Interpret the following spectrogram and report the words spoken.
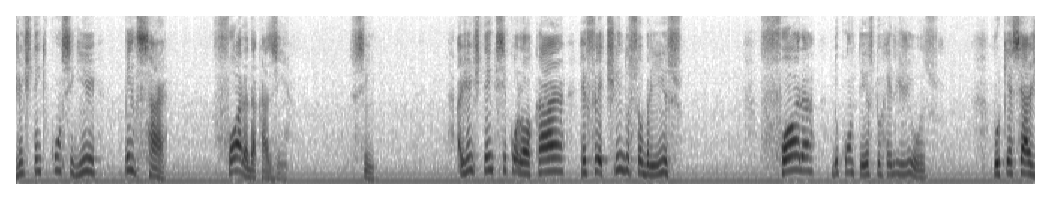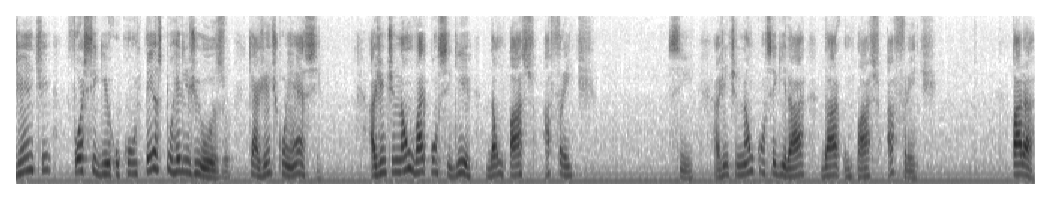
gente tem que conseguir pensar fora da casinha. Sim. A gente tem que se colocar refletindo sobre isso fora do contexto religioso. Porque se a gente for seguir o contexto religioso que a gente conhece, a gente não vai conseguir dar um passo à frente. Sim, a gente não conseguirá dar um passo à frente para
